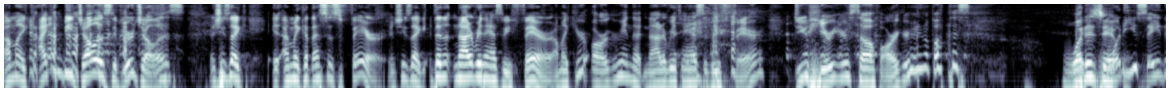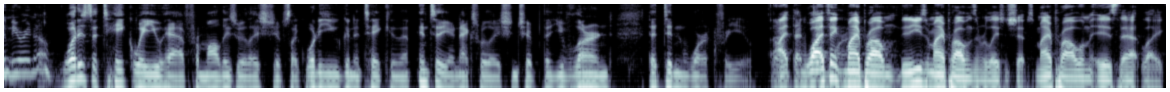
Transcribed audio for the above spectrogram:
I'm like, "I can be jealous if you're jealous." And she's like, "I'm like, that's just fair." And she's like, "Then "Not everything has to be fair." I'm like, "You're arguing that not everything has to be fair? Do you hear yourself arguing about this?" What Like, is it? What are you saying to me right now? what is the takeaway you have from all these relationships? Like, what are you going to take in the, into your next relationship that you've learned that didn't work for you? I, well, I think work? my problem. These are my problems in relationships. My problem is that like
